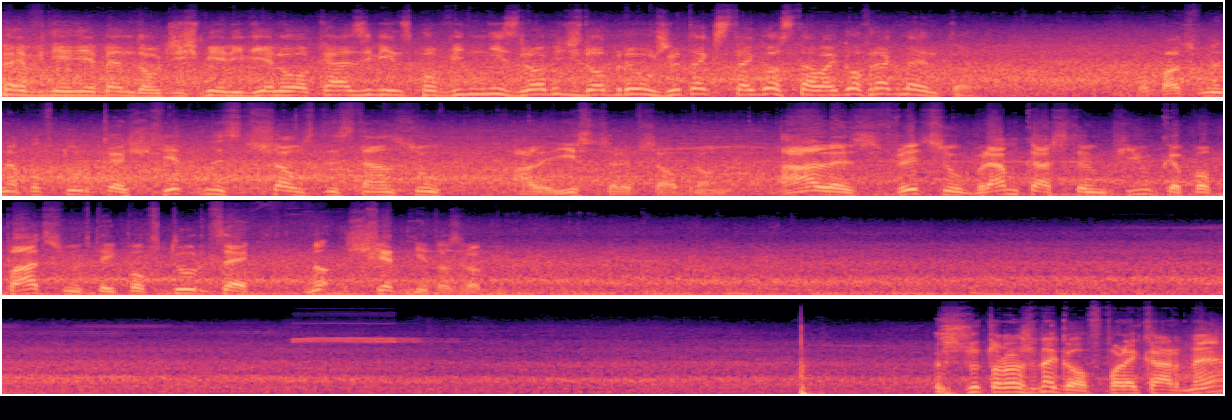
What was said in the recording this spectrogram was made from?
Pewnie nie będą dziś mieli wielu okazji, więc powinni zrobić dobry użytek z tego stałego fragmentu. Popatrzmy na powtórkę. Świetny strzał z dystansu, ale jeszcze lepsza obrona. Ależ wyczuł bramkarz tę piłkę. Popatrzmy w tej powtórce. No, świetnie to zrobił. Z rzutu rożnego w pole karne.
